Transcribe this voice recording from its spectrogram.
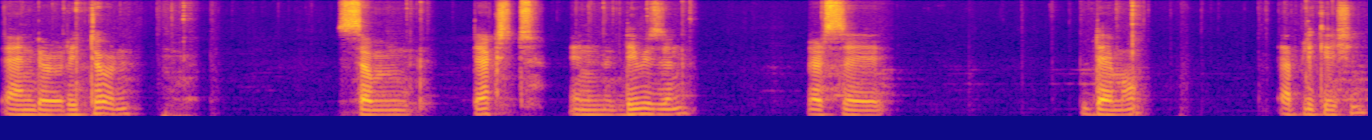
and return some text in division. Let's say demo application.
